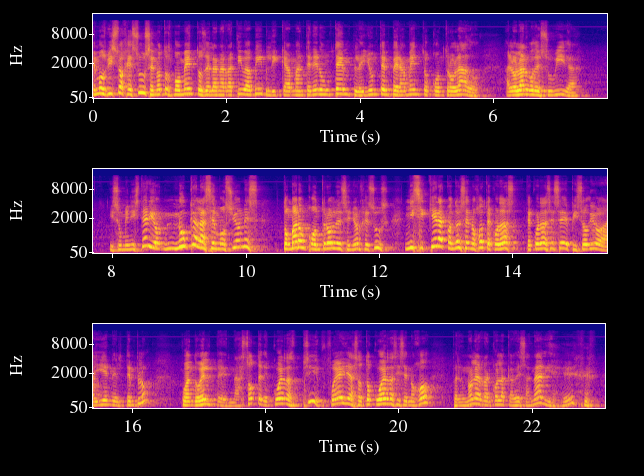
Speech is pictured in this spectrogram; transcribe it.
Hemos visto a Jesús en otros momentos de la narrativa bíblica mantener un temple y un temperamento controlado a lo largo de su vida y su ministerio. Nunca las emociones tomaron control del Señor Jesús. Ni siquiera cuando Él se enojó, ¿te acuerdas, ¿te acuerdas ese episodio ahí en el templo? Cuando Él en azote de cuerdas, sí, fue ella, azotó cuerdas y se enojó pero no le arrancó la cabeza a nadie. ¿eh?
